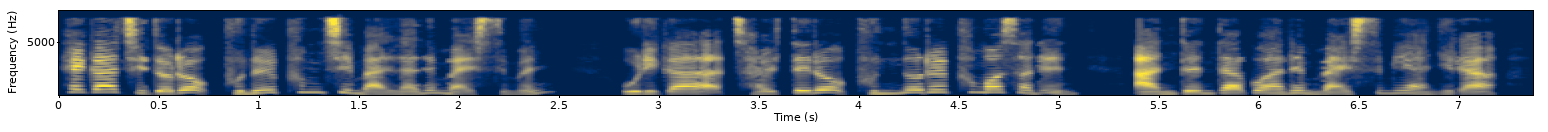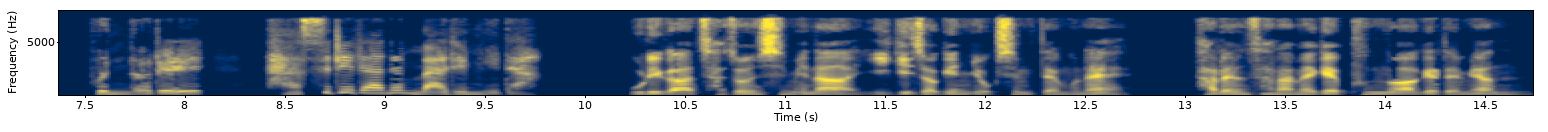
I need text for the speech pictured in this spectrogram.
해가 지도록 분을 품지 말라는 말씀은 우리가 절대로 분노를 품어서는 안 된다고 하는 말씀이 아니라 분노를 다스리라는 말입니다. 우리가 자존심이나 이기적인 욕심 때문에 다른 사람에게 분노하게 되면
